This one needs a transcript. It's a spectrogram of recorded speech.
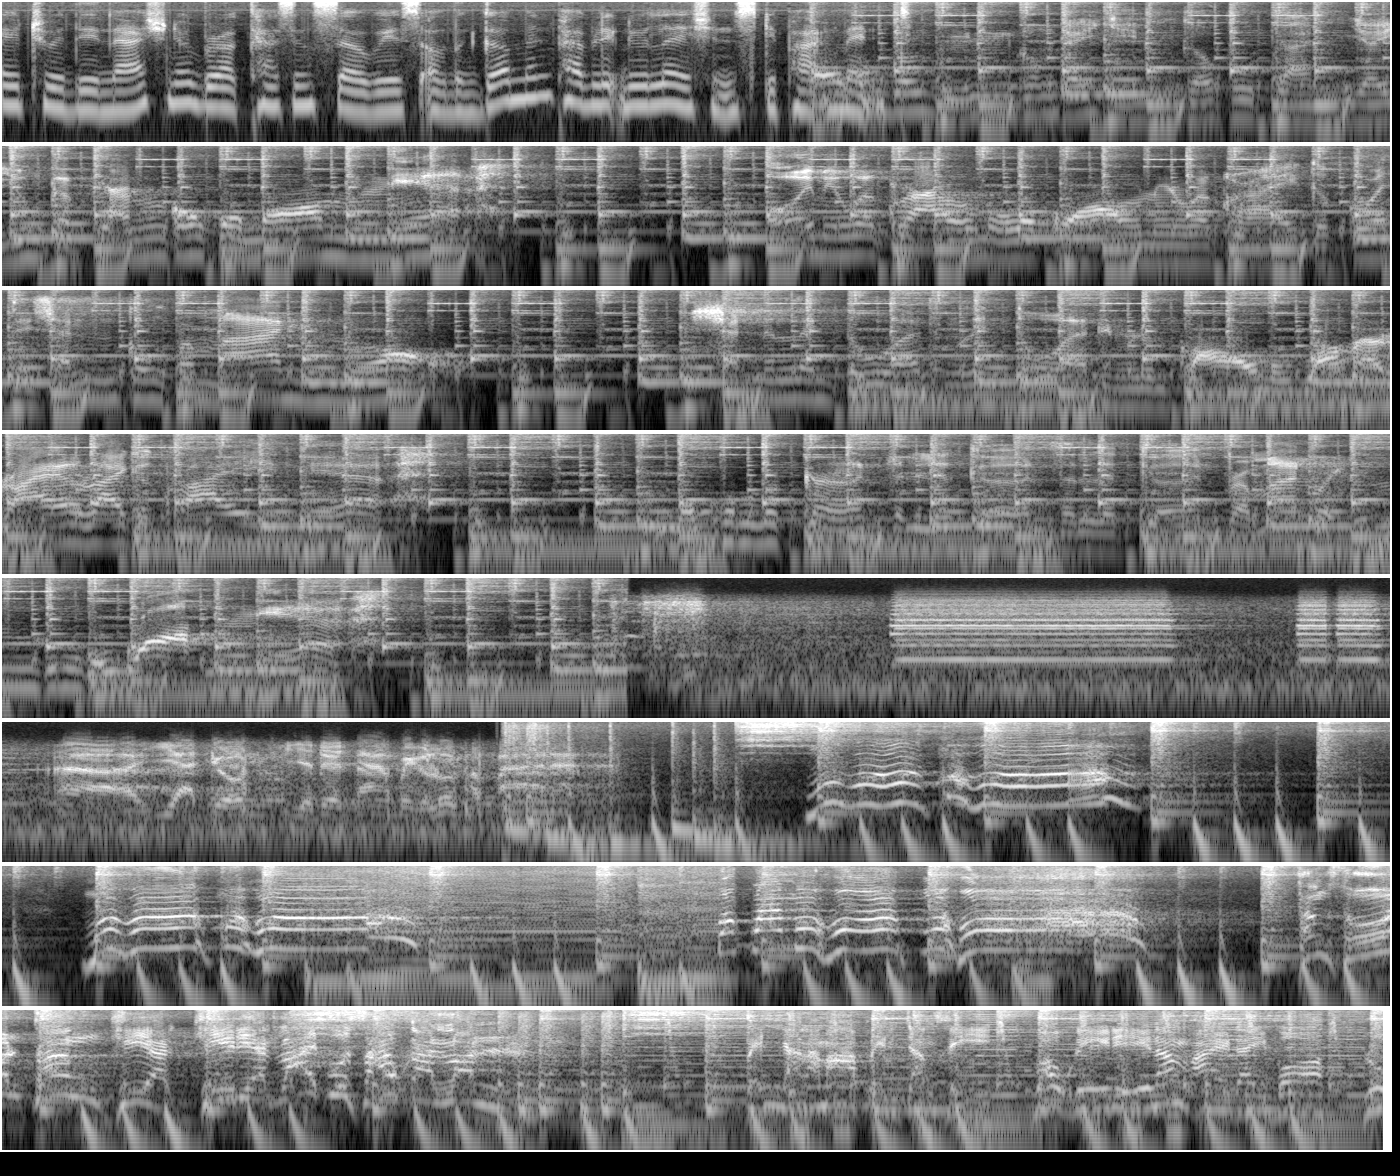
to the National Broadcasting Service of the Government Public Relations Department. ค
